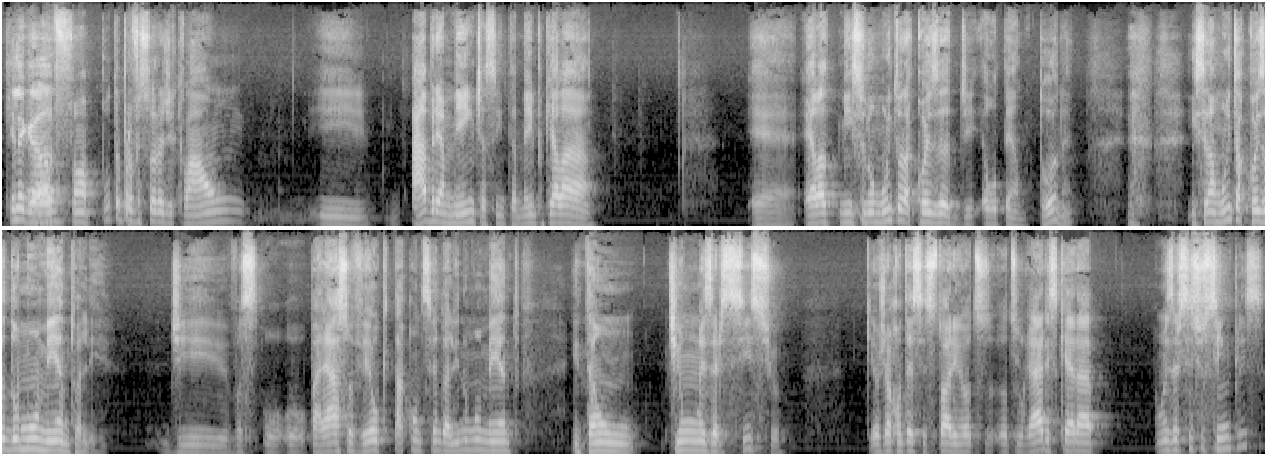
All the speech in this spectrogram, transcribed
Que legal. Ela foi uma puta professora de clown e abre a mente assim também, porque ela é, ela me ensinou muito a coisa de ou tentou, né? Ensinar muita coisa do momento ali, de você- o, o palhaço ver o que está acontecendo ali no momento. Então tinha um exercício que eu já contei essa história em outros outros lugares que era um exercício simples,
